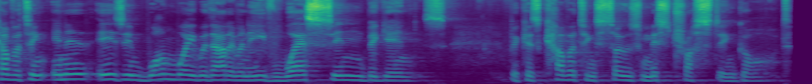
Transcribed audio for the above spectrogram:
Coveting is in one way with Adam and Eve where sin begins, because coveting sows mistrust in God.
